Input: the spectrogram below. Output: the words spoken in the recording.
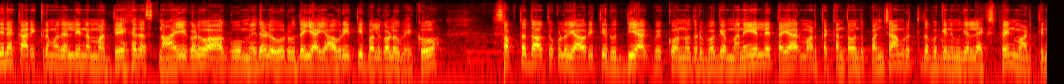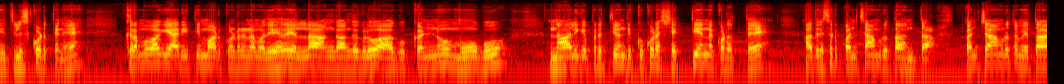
ಇಂದಿನ ಕಾರ್ಯಕ್ರಮದಲ್ಲಿ ನಮ್ಮ ದೇಹದ ಸ್ನಾಯುಗಳು ಹಾಗೂ ಮೆದುಳು ಹೃದಯ ಯಾವ ರೀತಿ ಬಲಗೊಳ್ಳಬೇಕು, ಸಪ್ತಧಾತುಗಳು ಯಾವ ರೀತಿ ವೃದ್ಧಿ ಆಗಬೇಕು ಅನ್ನೋದ್ರ ಬಗ್ಗೆ ಮನೆಯಲ್ಲೇ ತಯಾರು ಮಾಡ್ತಕ್ಕಂಥ ಒಂದು ಪಂಚಾಮೃತದ ಬಗ್ಗೆ ನಿಮಗೆಲ್ಲ ಎಕ್ಸ್ಪ್ಲೈನ್ ಮಾಡ್ತೀನಿ, ತಿಳಿಸ್ಕೊಡ್ತೇನೆ. ಕ್ರಮವಾಗಿ ಆ ರೀತಿ ಮಾಡಿಕೊಂಡ್ರೆ ನಮ್ಮ ದೇಹದ ಎಲ್ಲ ಅಂಗಾಂಗಗಳು ಹಾಗೂ ಕಣ್ಣು, ಮೂಗು, ನಾಲಿಗೆ ಪ್ರತಿಯೊಂದಕ್ಕೂ ಕೂಡ ಶಕ್ತಿಯನ್ನು ಕೊಡುತ್ತೆ. ಅದರ ಹೆಸರು ಪಂಚಾಮೃತ ಅಂತ. ಪಂಚಾಮೃತ ಯಥಾ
